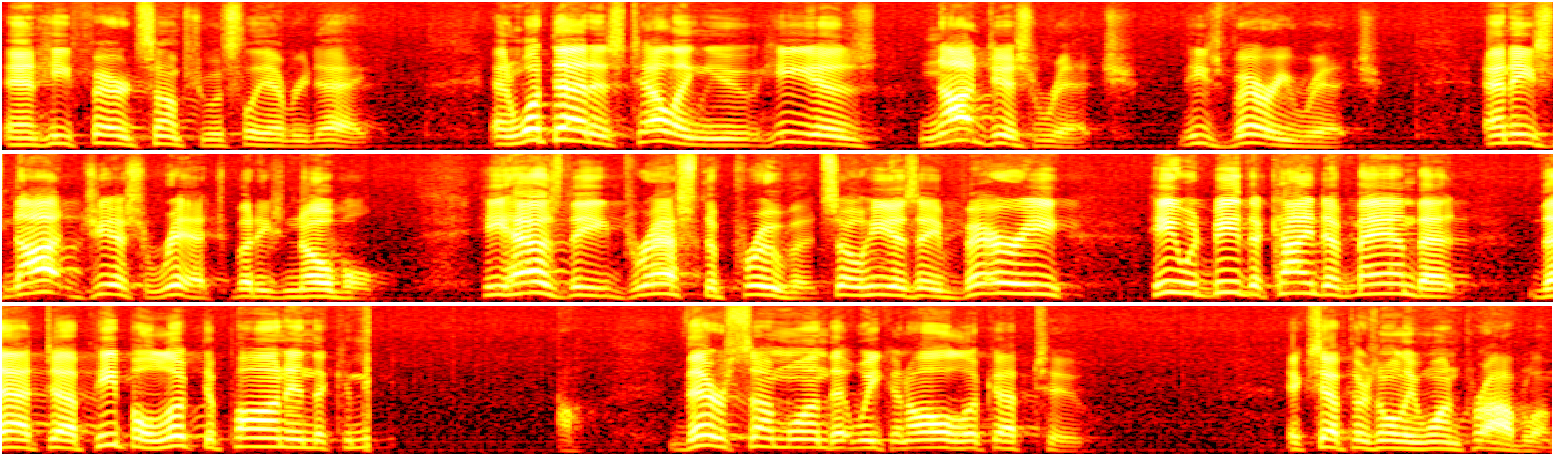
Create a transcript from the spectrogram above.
and he fared sumptuously every day. And what that is telling you, he is not just rich, he's very rich. And he's not just rich, but he's noble. He has the dress to prove it. So he is a very, he would be the kind of man that, that uh, people looked upon in the community. There's someone that we can all look up to, except there's only one problem.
